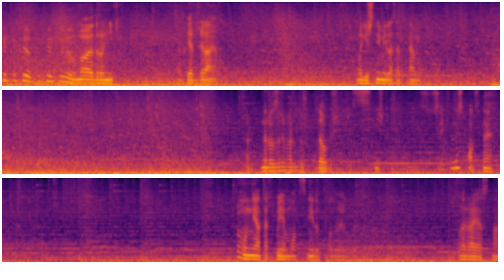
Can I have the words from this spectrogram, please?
Piu, piu, piu, piu, piu. Małe droniki. Napierdzielają. Magicznymi laserkami. Ten rozrywacz dusz dałoby się zniszczyć. Jezus, jak on jest mocny. Czemu on nie atakuje mocniej do przodu jakby? Cholera jasna.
